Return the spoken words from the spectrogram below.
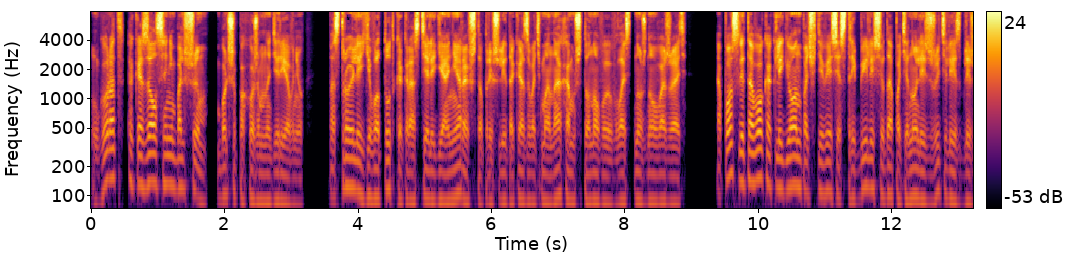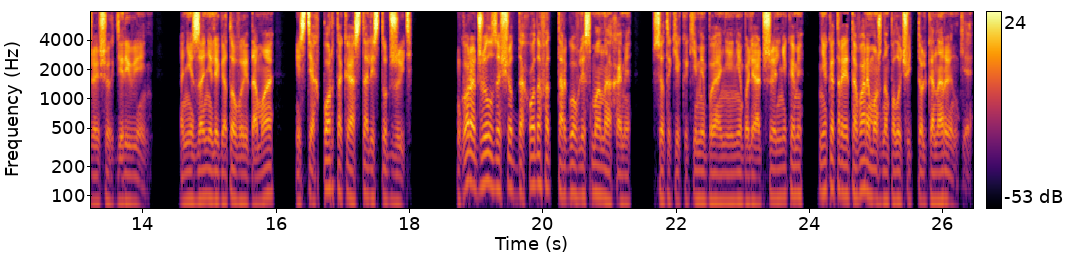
Город оказался небольшим, больше похожим на деревню. Построили его тут как раз те легионеры, что пришли доказывать монахам, что новую власть нужно уважать. А после того, как легион почти весь истребили, сюда потянулись жители из ближайших деревень. Они заняли готовые дома и с тех пор так и остались тут жить. Город жил за счет доходов от торговли с монахами. все таки какими бы они ни были отшельниками, некоторые товары можно получить только на рынке.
